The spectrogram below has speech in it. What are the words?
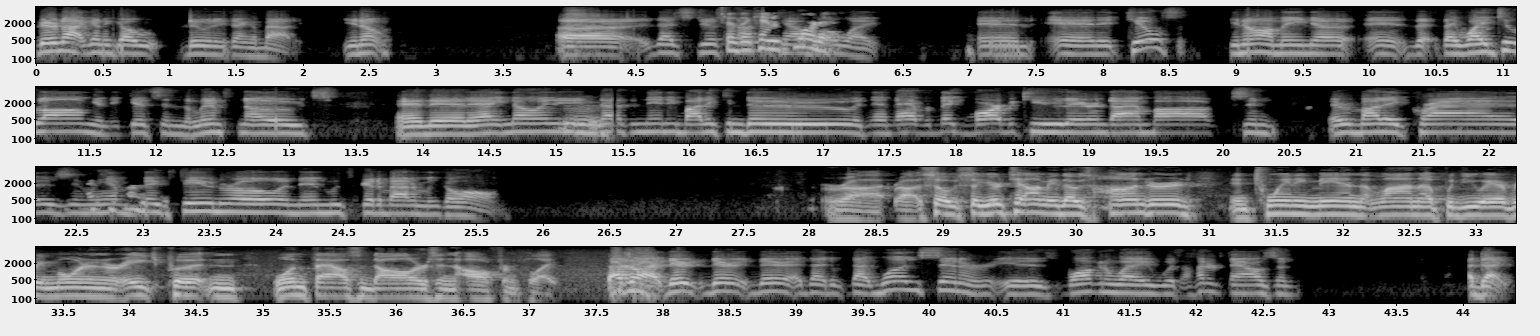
they're not going to go do anything about it. You know, uh, that's just 'Cause they can't the afford it. way, and and it kills them. You know, I mean, uh, they wait too long, and it gets in the lymph nodes. And then there ain't no any, Mm. nothing anybody can do. And then they have a big barbecue there in Dime Box, and everybody cries, and we have a big funeral, and then we forget about them and go on. Right, right. So so you're telling me those hundred and twenty men that line up with you every morning are each putting one thousand dollars in the offering plate. That's right. They're they're they're that that one center is walking away with a hundred thousand a day,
